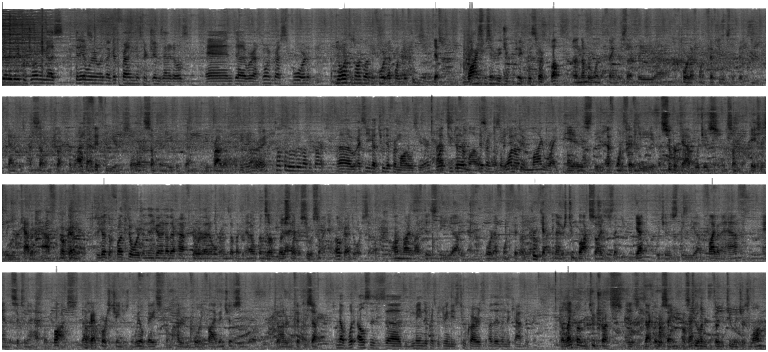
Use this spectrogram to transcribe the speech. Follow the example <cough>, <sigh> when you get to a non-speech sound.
you everybody for joining us. Today we're with my good friend Mr. Jim Zenetos and uh, we're at Thorncrest Ford. You want to talk about the Ford F-150s? Yes. Why specifically did you pick this car? Well, uh, number one thing is that the uh, Ford F-150 is the big Canada's best-selling truck for the last Okay. 50 years, so that's something we could uh, be proud of. All right. Tell us a little bit about the cars. Uh, I see you got two different models here. Uh, What's two the different models. difference the one the two? on my right is the F-150 Super Cab, which is in some cases the cab and a half. Okay. So you got the front doors and then you got another half door that opens up at the It back. opens up just like a suicide Okay. door setup. On my left is the uh, Ford F-150 Crew Cab. Now there's two box sizes that you can get, which is the uh, five and a half and the six and a half foot box. That Okay. of course changes the wheelbase from 145 inches to 157. Now, what else is uh, the main difference between these two cars other than the cab difference? The length of the two trucks is exactly the same. It's Okay. 232 inches long.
